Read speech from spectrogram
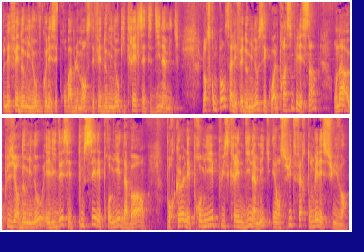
l'effet domino, vous connaissez probablement cet effet domino qui crée cette dynamique. Lorsqu'on pense à l'effet domino, c'est quoi? Le principe, il est simple, on a plusieurs dominos et l'idée, c'est de pousser les premiers d'abord pour que les premiers puissent créer une dynamique et ensuite faire tomber les suivants.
